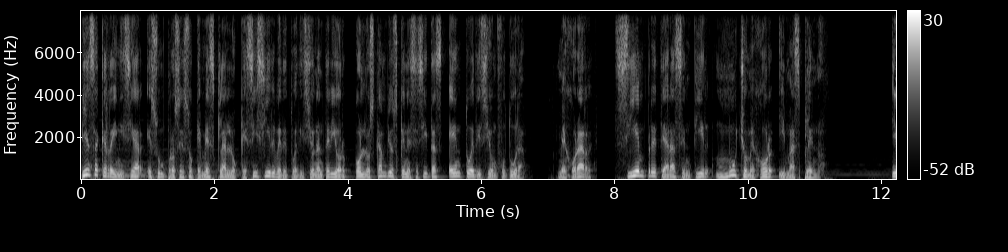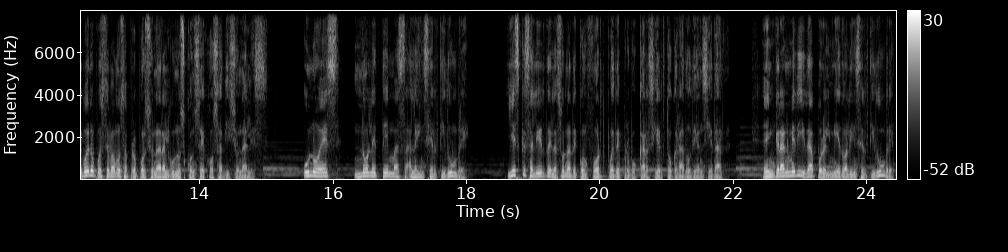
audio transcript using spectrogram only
Piensa que reiniciar es un proceso que mezcla lo que sí sirve de tu edición anterior con los cambios que necesitas en tu edición futura. Mejorar siempre te hará sentir mucho mejor y más pleno. Y bueno, pues te vamos a proporcionar algunos consejos adicionales. Uno es, no le temas a la incertidumbre. Y es que salir de la zona de confort puede provocar cierto grado de ansiedad, en gran medida por el miedo a la incertidumbre,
